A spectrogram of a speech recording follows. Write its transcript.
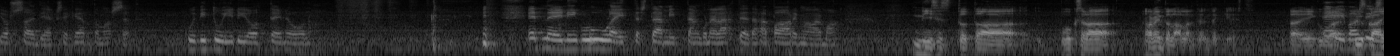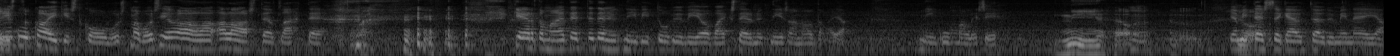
jossain tiedätkö, kertomassa, että kuin vitu idiootteja ne on. että ne ei niinku luule itsestään mitään, kun ne lähtee tähän baarimaailmaan. Niin siis tota, puhuuko ravintola-alan työntekijöistä? Tai niin kuin Ei vaan siis kaikista? niinku kaikista kouluista. Mä voisin ihan ala- ala-asteelta lähteä kertomaan, että ette te nyt niin vittu hyviä ole, vaikka teillä nyt niin sanotaan ja niin kummallisia. Niin. Ja, Mm. Ja miten se käyttäytyminen ja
